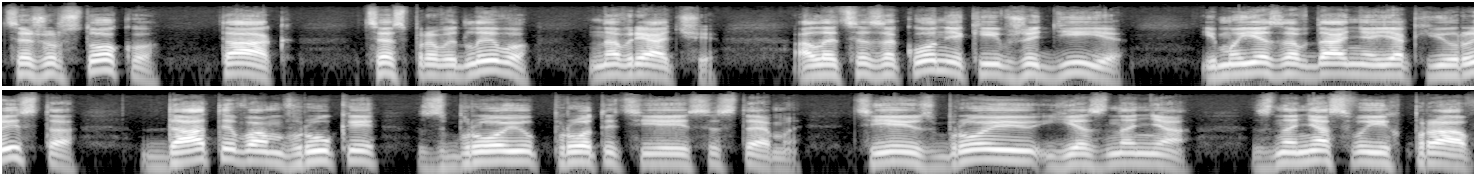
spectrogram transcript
Це жорстоко? Так. Це справедливо? Навряд чи. Але це закон, який вже діє. І моє завдання як юриста дати вам в руки зброю проти цієї системи. Цією зброєю є знання, знання своїх прав,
